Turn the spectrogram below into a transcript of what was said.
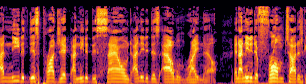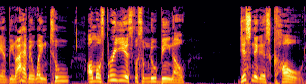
I needed this project. I needed this sound. I needed this album right now. And I needed it from Childish Gambino. I have been waiting two, almost three years for some new Bino. This nigga is cold.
